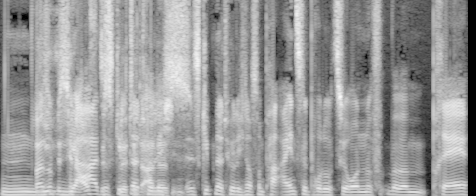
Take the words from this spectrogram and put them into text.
War so ein bisschen ja, also es gibt natürlich, alles. es gibt natürlich noch so ein paar Einzelproduktionen, ähm, prä äh,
